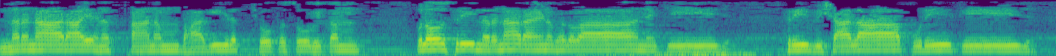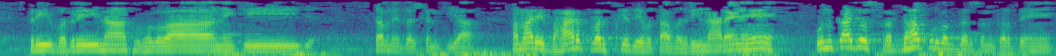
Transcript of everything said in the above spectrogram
नर नारायण स्थानम भागीरथ भागीरथोपशोभितम बोलो श्री नर नारायण भगवान की श्री विशालापुरी की श्री बद्रीनाथ भगवान की सबने दर्शन किया। हमारे भारतवर्ष के देवता बद्री नारायण हैं। उनका जो श्रद्धा पूर्वक दर्शन करते हैं,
